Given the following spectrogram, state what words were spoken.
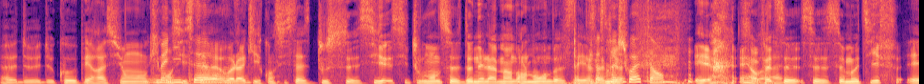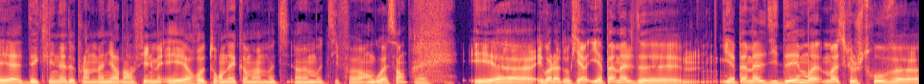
de, de coopération qui consiste à, voilà qui consiste à tous si, si tout le monde se donnait la main dans le monde ça irait Ça mieux serait chouette, hein. et, en fait, ce, ce- ce motif est décliné de plein de manières dans le film et est retourné comme un motif, un motif angoissant. Ouais. Et, euh, et voilà, donc il y a, pas mal y a pas mal d'idées. Moi, moi, ce que je trouve, euh,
